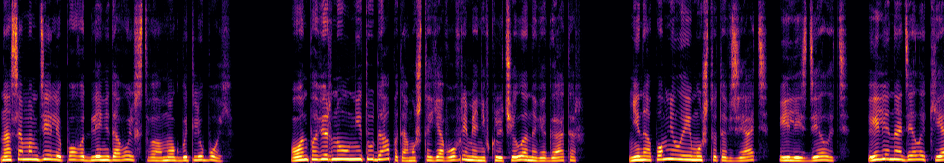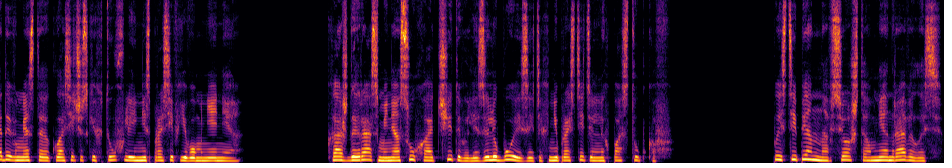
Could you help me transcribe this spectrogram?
На самом деле повод для недовольства мог быть любой. Он повернул не туда, потому что я вовремя не включила навигатор, не напомнила ему что-то взять или сделать, или надела кеды вместо классических туфлей, не спросив его мнения. Каждый раз меня сухо отчитывали за любой из этих непростительных поступков. Постепенно все, что мне нравилось,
